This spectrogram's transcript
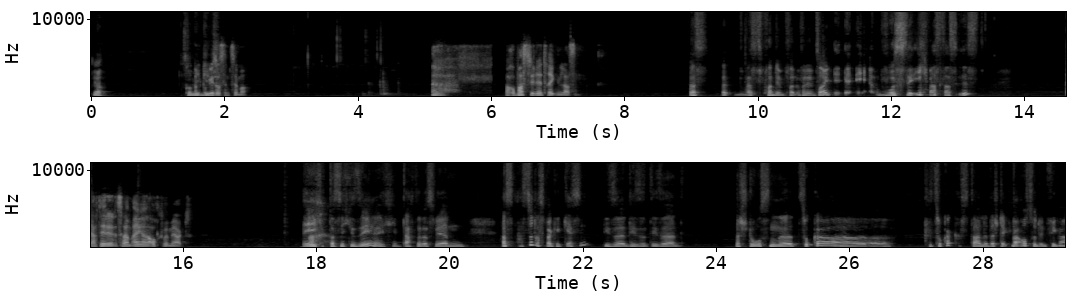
Ja. Komm, hier du gehst aus dem Zimmer. Warum hast du ihn denn trinken lassen? Was, äh, was von dem, von, von dem Zeug? Äh, äh, wusste ich, was das ist? Ich dachte, der hat es am Eingang auch bemerkt. Nee, ich habe das nicht gesehen. Ich dachte, das wären. Hast, hast du das mal gegessen? Diese, diese, dieser verstoßene Zucker, äh, die Zuckerkristalle, da steckt man auch so den Finger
